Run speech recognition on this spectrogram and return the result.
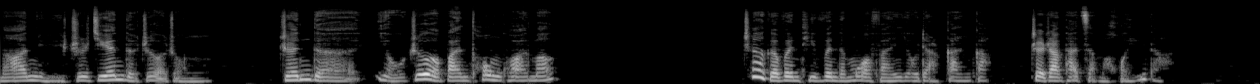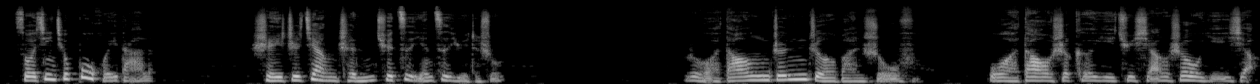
男女之间的这种，真的有这般痛快吗？”这个问题问的莫凡有点尴尬，这让他怎么回答？索性就不回答了。谁知将臣却自言自语地说：“若当真这般舒服，我倒是可以去享受一下。”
